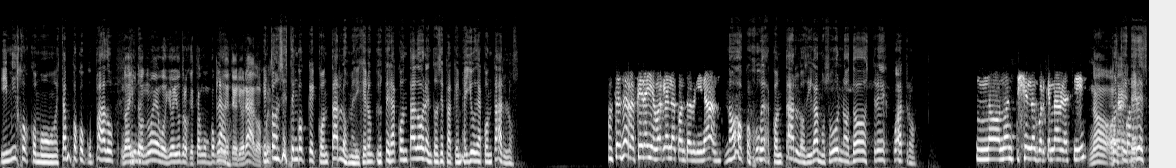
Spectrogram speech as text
y mi hijo, como está un poco ocupado. No hay entonces- unos nuevos y hay otros que están un poco Claro. deteriorados. Pues. Entonces tengo que contarlos. Me dijeron que usted era contadora, entonces para que me ayude a contarlos. Usted se refiere a llevarle la contabilidad. No, cojuda, contarlos, digamos, uno, dos, tres, cuatro. No, no entiendo por qué me habla así. no, o Porque sea, te eres,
